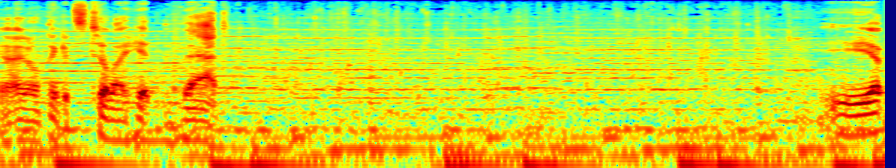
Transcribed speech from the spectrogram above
Yeah, I don't think it's till I hit that Yep.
